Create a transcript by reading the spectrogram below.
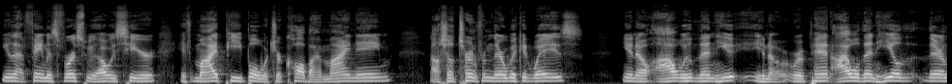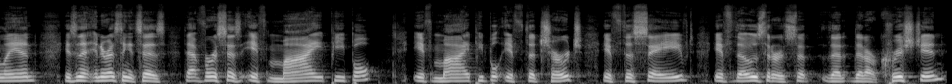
You know that famous verse we always hear: "If my people, which are called by my name, I shall turn from their wicked ways." You know, I will then he, you know, repent. I will then heal their land. Isn't that interesting? It says that verse says, if my people, if my people, if the church, if the saved, if those that are that that are Christian,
